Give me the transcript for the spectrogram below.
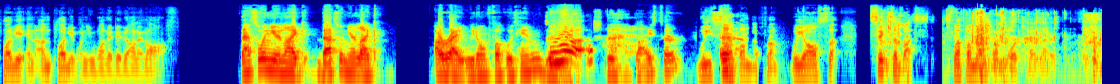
plug it and unplug it when you wanted it on and off. That's when you're like. That's when you're like. All right, we don't fuck with him. Good night. Goodbye, sir. We slept on the front. We all slept. Six of us slept on my front porch that night.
